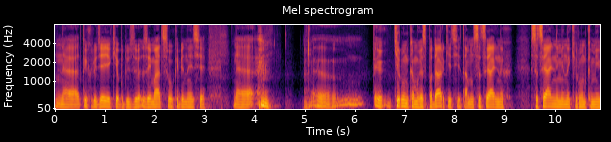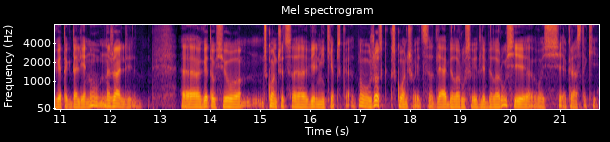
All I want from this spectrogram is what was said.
э, тых людзей якія будуць займацца ў кабінеце э, кірункам гаспадаркі ці там сацыяльных сацыяльнымі накірункамі гэтак далей ну на жаль гэта ўсё скончыцца вельмі кепска. Ну ўжо скончваецца для беларусаў і для беларусі. Вось якраз такі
